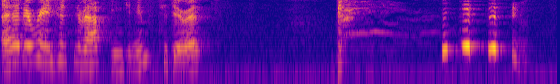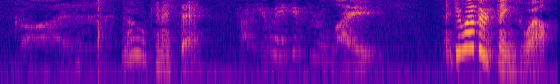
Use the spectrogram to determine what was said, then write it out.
I had every intention of asking James to do it. God. oh, what can I say? How do you make it through life? I do other things well.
